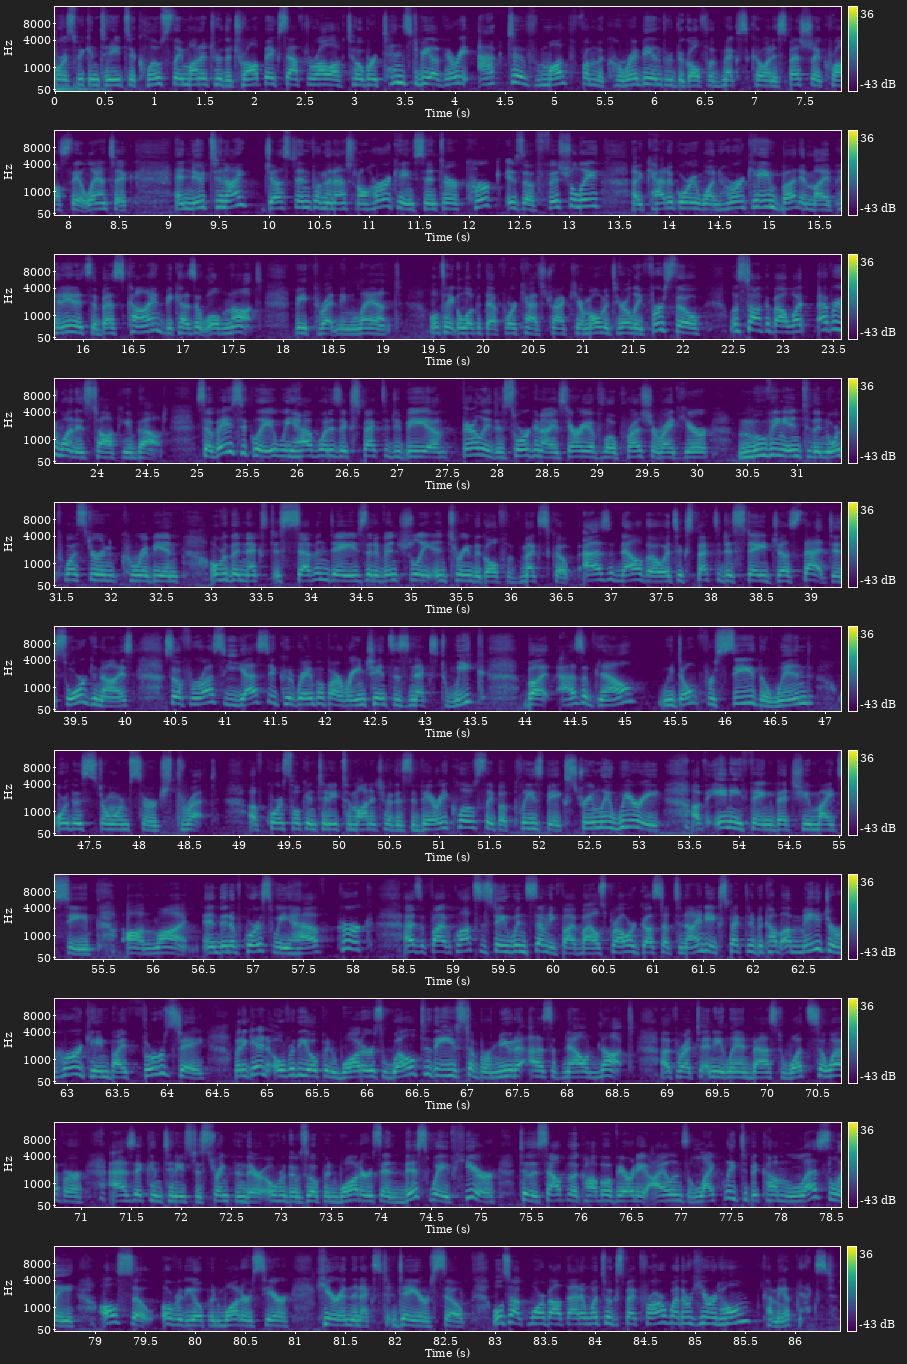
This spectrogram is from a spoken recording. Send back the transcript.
course, we continue to closely monitor the tropics. After all, October tends to be a very active month from the Caribbean through the Gulf of Mexico and especially across the Atlantic. And new tonight, Justin from the National Hurricane Center, Kirk is officially a Category 1 hurricane, but in my opinion, it's the best kind because it will not be threatening land. We'll take a look at that forecast track here momentarily. First, though, let's talk about what everyone is talking about. So basically, we have what is expected to be a fairly disorganized area of low pressure right here, moving into the northwestern Caribbean over the next seven days and eventually entering the Gulf of Mexico. As of now, though, it's expected to stay just that disorganized. So for us, yes, it could ramp up our rain chances next week. But as of now, we don't foresee the wind or the storm surge threat. Of course, we'll continue to monitor this very closely, but please be extremely weary of anything that you might see online. And then, of course, we have Kirk. As of 5 o'clock, sustained winds 75 miles per hour, gusts up to 90, expected to become a major hurricane by Thursday. But again, over the open waters, well to the east of Bermuda as of now, not a threat to any landmass whatsoever as it continues to strengthen there over those open waters. And this wave here to the south of the Cabo Verde Islands likely to become Leslie also over the open waters here here in the next day or so. We'll talk more about that and what to expect for our weather here at home coming up next.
